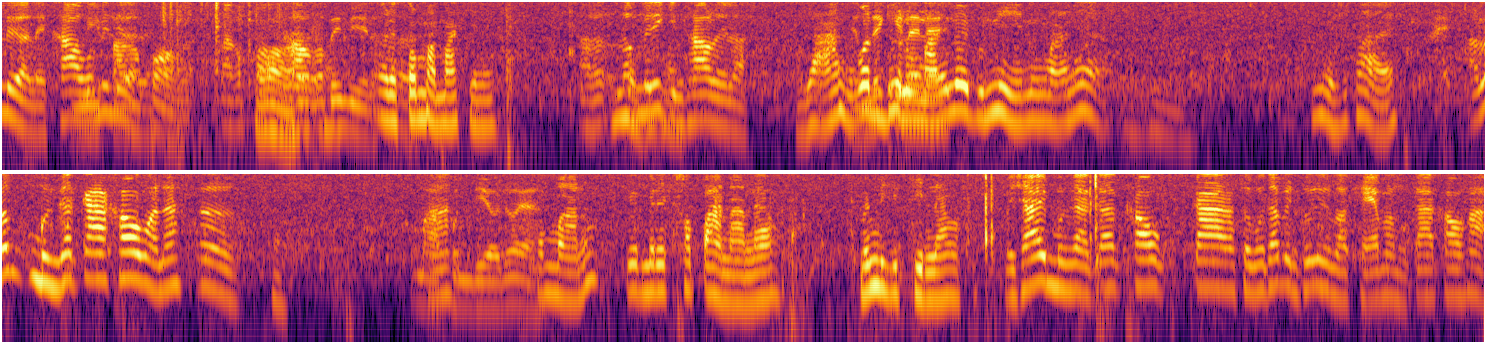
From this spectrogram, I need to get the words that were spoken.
เหลือเลยข้าวก็มีไม่ปเหลาลือกระป๋องอะปลากระป๋องอ๋อข้าวก็ไม่มีนะ เออเดี๋ยวต้มมาม่ากินนะเอาเราไม่ได้กินข้าวเลยเหรอย่างผมก็ยังไม่ได้กิดื้นออะไรลงมาเลยเรื่อยๆกูหนีลงมาเนี่ยหนีชิบหายเอาแล้วมึงก็กล้าเข้ามานะ เออ มาฮะคนเดียวด้วยอะประมาณนั้นก็ไม่ได้เข้าป่านานแล้ว ไม่มีจะกินแล้ว ไม่ใช่มึงอะก็เข้ากล้าสมมติถ้าเป็นคนอื่นมาแคมป์อะมึงกล้าเข้าหา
